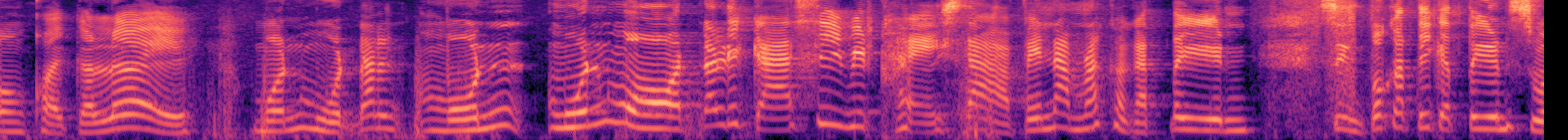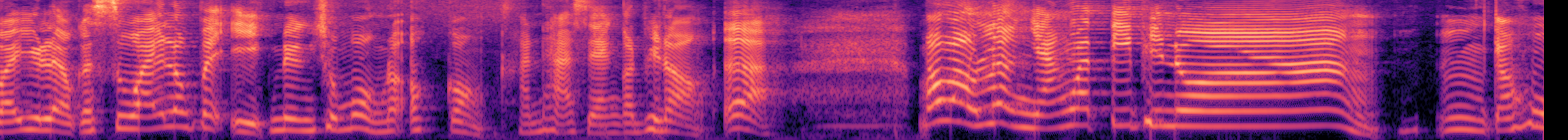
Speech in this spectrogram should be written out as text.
งข่อยก็เลยหมุนหมุดนั่นหมุนหมุนหมดนาฬิกาชีวิตไข่อยสาไปนำแล้วข่อยก็ตื่นซึ่งปกติก็ตื่นสวยอยู่แล้วก็สวยลงไปอีกหนึ่งชั่วโมงเนาะเอากล่องหันหาแสงก่อนพี่น้อง เออมาเว้าเรื่องยังวัตีพี่น้อง อืมก็หู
